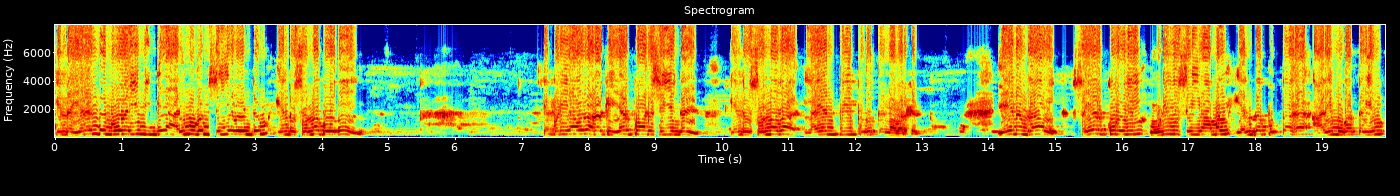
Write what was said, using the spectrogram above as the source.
இந்த இரண்டு நூலையும் இங்கே அறிமுகம் செய்ய வேண்டும் என்று சொன்னபோது எப்படியாவது அதற்கு ஏற்பாடு செய்யுங்கள் என்று சொன்னவர் லயன் பி. புதுக்கன் அவர்கள். ஏனென்றால் செயற்குழுவில் முடிவு செய்யாமல் எந்த புத்தக அறிமுகத்தையும்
